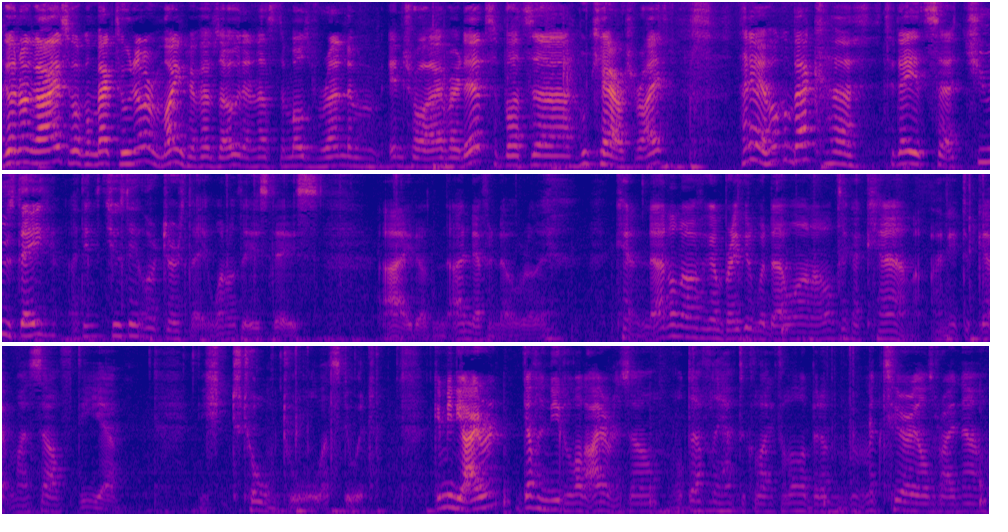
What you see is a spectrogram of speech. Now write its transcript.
What's going on guys? Welcome back to another Minecraft episode and that's the most random intro I ever did, but uh, who cares, right? Anyway, welcome back. Uh, today it's uh, Tuesday, I think Tuesday or Thursday, one of these days. I don't, I never know really. Can I don't know if I can break it with that one. I don't think I can. I need to get myself the uh, the stone tool. Let's do it. Give me the iron. Definitely need a lot of iron, so we'll definitely have to collect a little bit of materials right now,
